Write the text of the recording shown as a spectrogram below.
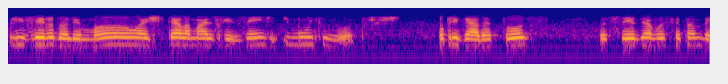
o Livreiro do Alemão, a Estela Mares Rezende e muitos outros. Obrigada a todos, vocês e a você também.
